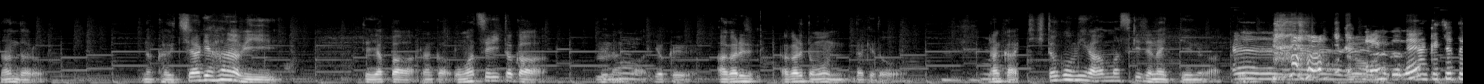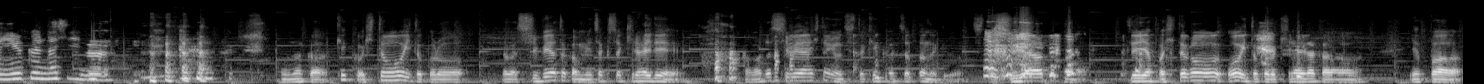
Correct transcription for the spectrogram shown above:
あなんだろうなんか打ち上げ花火ってやっぱなんかお祭りとかでなんかよく上がる上がると思うんだけどなんか人混みがあんま好きじゃないっていうのがあっうんて。なるほどねなん。かちょっとゆうくんらしいな。もうなんか結構人多いところだから渋谷とかめちゃくちゃ嫌いでまた渋谷の人にもちょっと結構言っちゃったんだけどちょっと渋谷とかそういうやっぱ人が多いところ嫌いだからやっぱ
